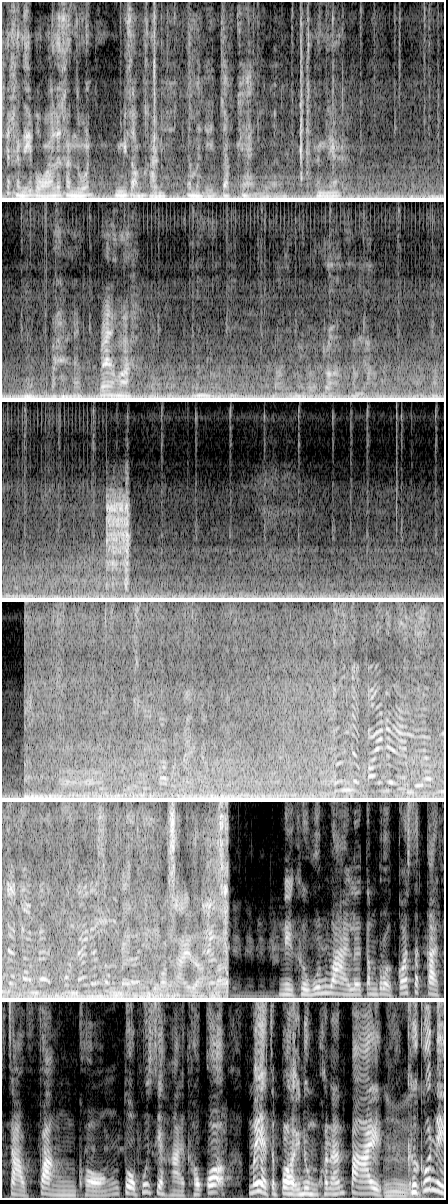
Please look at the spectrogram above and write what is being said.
ใช่คันนี้บอกว่าวะหรือคันนู้นมีสองคันนี่มันยืนจับแขนอยู่นะคันเนี้ยไปครับเรื่องของว่าต้องรอรอยังไม่รู้รอคำหลังอ๋อเพิ่งจะไปายแดงเลยอะเพิ่งจะทำได้คนได้แค่ส่งเดียวเอง มอไซค์เหรอ นี่คือวุ่นวายเลยตำรวจก็สกัดจับฝั่งของตัวผู้เสียหายเขาก็ไม่อยากจะปล่อยหนุ่มคนนั้นไป อืม คือก็หนี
